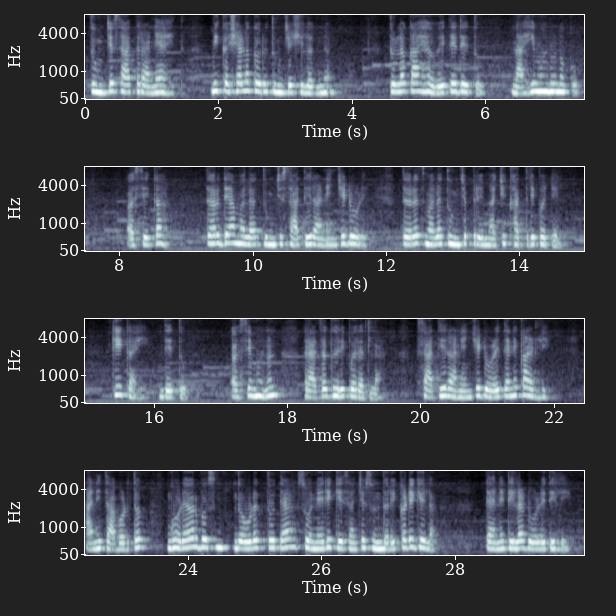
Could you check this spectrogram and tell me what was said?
तुमचे सात राणे आहेत. मी कशाला करू तुमच्याशी लग्न? तुला काय हवे ते देतो नाही म्हणू नको. असे का? तर द्या मला तुमचे साथी राण्यांचे डोळे तरच मला तुमच्या प्रेमाची खात्री पटेल. ठीक आहे देतो. असे म्हणून राजा घरी परतला. साथी राण्यांचे डोळे त्याने काढले आणि ताबडतोब घोड्यावर बसून दौडत तो त्या सोनेरी केसांच्या सुंदरीकडे गेला. त्याने तिला डोळे दिले.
